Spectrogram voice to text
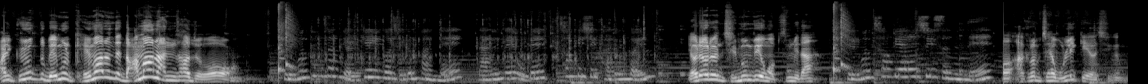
아니 교육도 매물 개 많은데 나만 안 사죠 질문 통장 10개인 거 지금 봤네. 나는 왜 500, 1000개씩 받은 거임? 열혈은 질문 비용 없습니다. 질문 1000개 할수 있었는데. 어, 아 그럼 제가 올릴게요 지금.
